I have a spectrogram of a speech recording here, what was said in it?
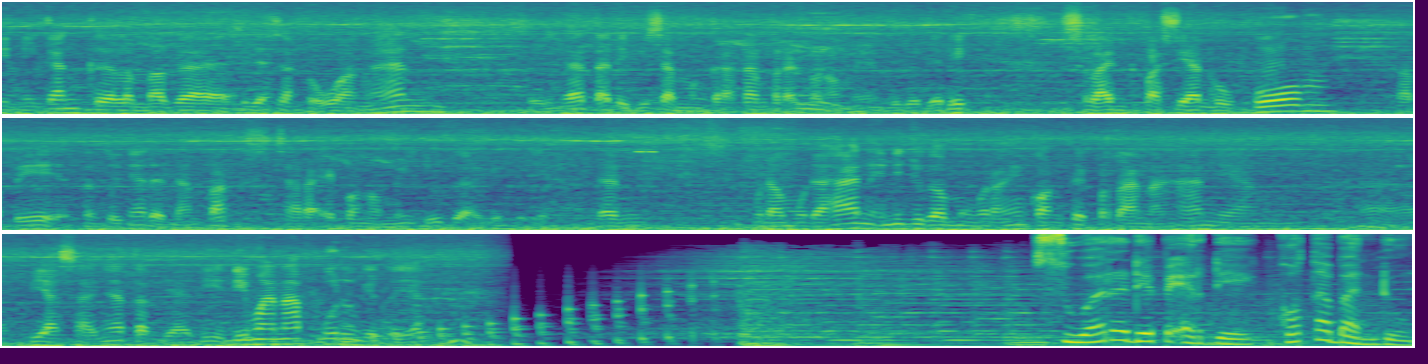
ini kan ke lembaga jasa keuangan sehingga tadi bisa menggerakkan perekonomian juga. Jadi selain kepastian hukum tapi tentunya ada dampak secara ekonomi juga gitu ya. Dan mudah-mudahan ini juga mengurangi konflik pertanahan yang uh, biasanya terjadi di mana pun gitu ya. Suara DPRD Kota Bandung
